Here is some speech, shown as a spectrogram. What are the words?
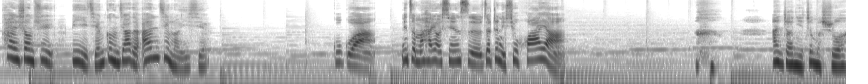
看上去比以前更加的安静了一些。姑姑啊，你怎么还有心思在这里绣花呀？按照你这么说，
